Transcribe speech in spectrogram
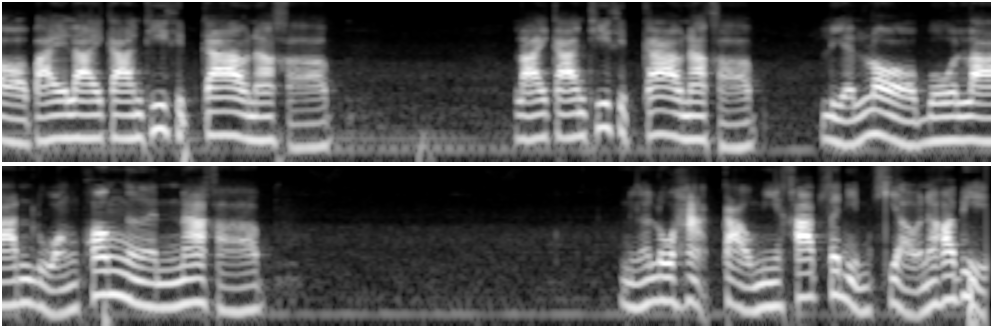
ต่อไปรายการที่ 19 นะครับ รายการที่ 19 นะครับ เหรียญหล่อโบราณหลวงพ่อเงินนะครับ เนื้อโลหะเก่ามีคราบสนิมเขียวนะครับพี่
